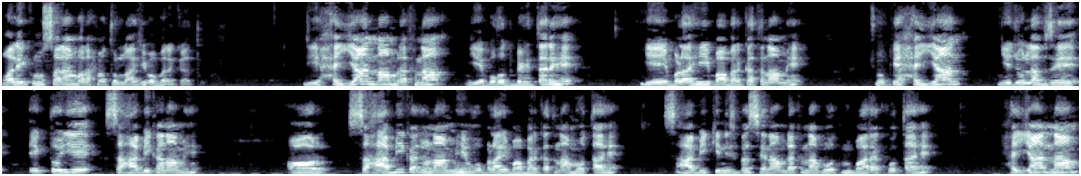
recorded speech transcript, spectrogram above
वालेकुम अस्सलाम वरहमतुल्लाहि वबरकातुहू जी, हयान नाम रखना ये बहुत बेहतर है। ये बड़ा ही बाबरकत नाम है। चूँकि हयान, ये जो लफ्ज़ है, एक तो ये सहाबी का नाम है और सहाबी का जो नाम है, वो बड़ा ही बाबरकत नाम होता है। सहाबी की नस्बत से नाम रखना बहुत मुबारक होता है। हयान नाम,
